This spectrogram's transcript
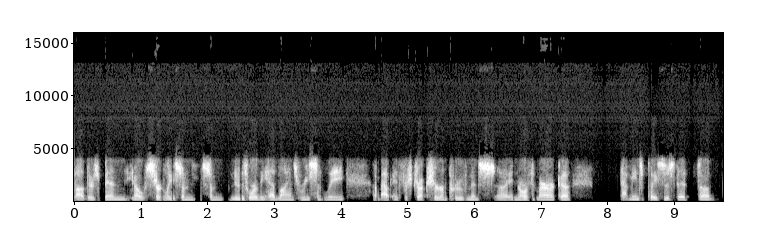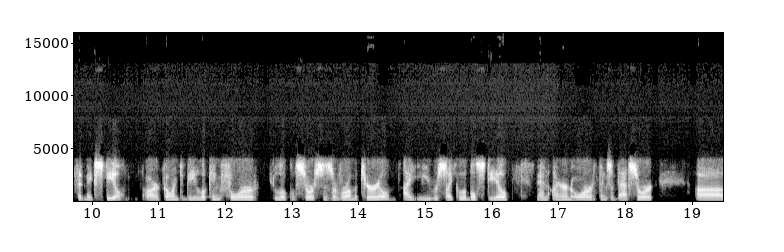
Uh, there's been, you know, certainly some some newsworthy headlines recently about infrastructure improvements uh, in North America. That means places that uh, that make steel are going to be looking for local sources of raw material, i.e., recyclable steel and iron ore, things of that sort, uh,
